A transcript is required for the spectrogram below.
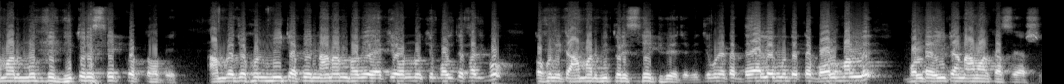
আমার মধ্যে ভিতরে সেট করতে হবে। আমরা যখন মিট আপে নানান ভাবে একে অন্যকে বলতে থাকব, তখন এটা আমার ভিতরে সেট হয়ে যাবে। যেমন একটা দেয়ালের মধ্যে একটা বল মারলে, বলটা এইটা আমার কাছে আসে।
